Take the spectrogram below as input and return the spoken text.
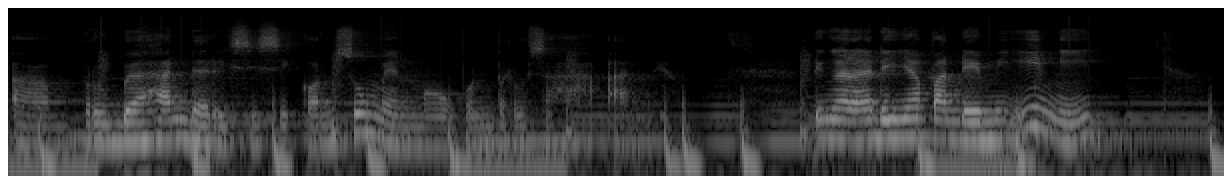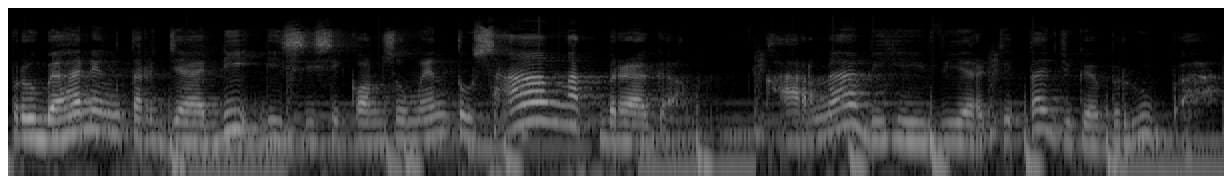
um, perubahan dari sisi konsumen maupun perusahaan ya, dengan adanya pandemi ini, perubahan yang terjadi di sisi konsumen tuh sangat beragam karena behavior kita juga berubah.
